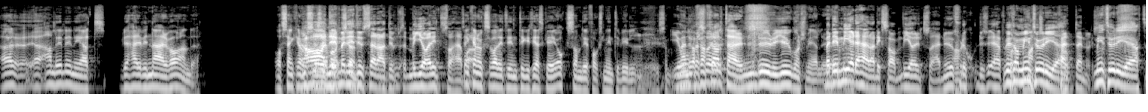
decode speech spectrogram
Äh, äh, Anledningen är att vi här är vi närvarande. Och sen kan, Ja, också, det, men det är typ såhär, typ, men gör inte så här sen bara. kan det också vara lite integritetsgrejer också om det är folk som inte vill. Liksom. Jo, men det var men framförallt det här, nu är det Djurgården som gäller. Men det är mer det här liksom, vi gör inte så här, nu Ja. får du, du är här Vet du min teori är? liksom. Min teori är att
